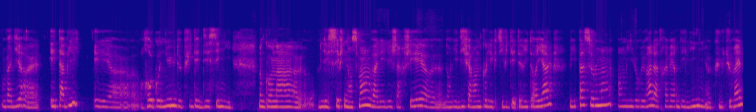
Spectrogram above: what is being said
on va dire, établie et reconnue depuis des décennies. Donc on a euh, ces financements, on va aller les chercher euh, dans les différentes collectivités territoriales, mais pas seulement en milieu rural à travers des lignes culturelles,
